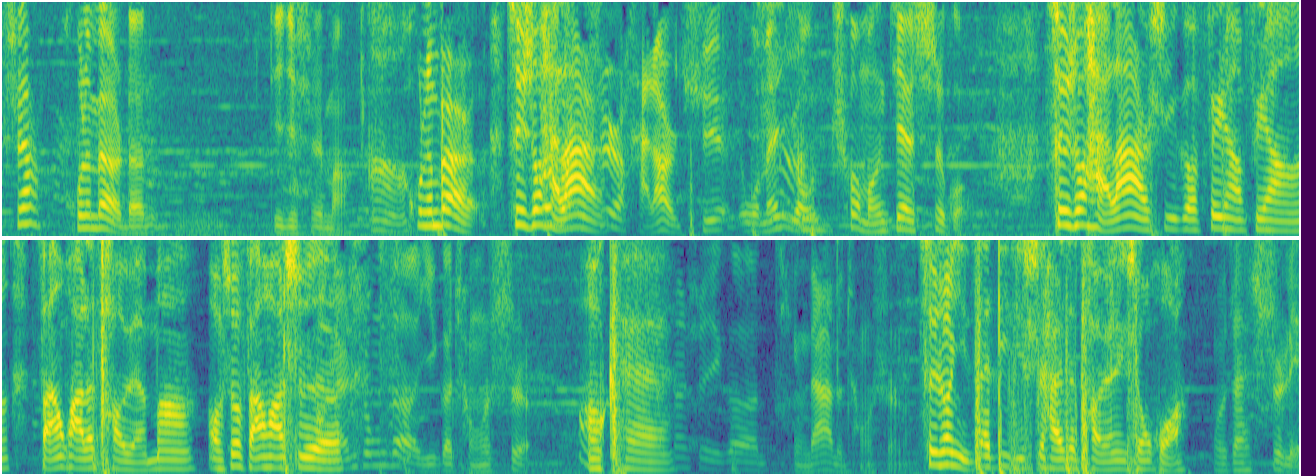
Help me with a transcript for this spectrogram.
是啊，呼伦贝尔的地级市吗？啊，呼伦贝尔。所以说海拉尔，是海拉尔区，我们有撤盟建市过。所以说海拉尔是一个非常非常繁华的草原吗？哦，说繁华是园中的一个城市，OK，算是一个挺大的城市了。所以说你在地级市还是在草原里生活我在市里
